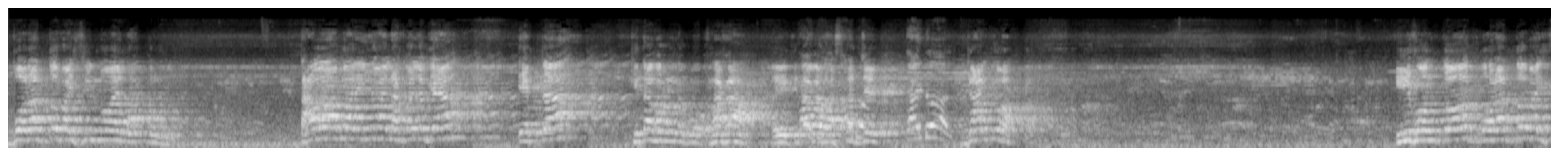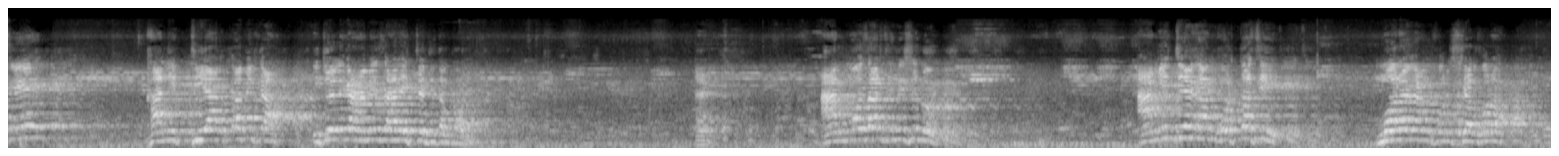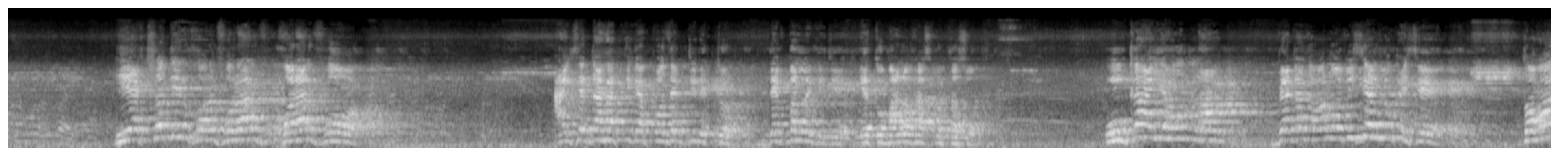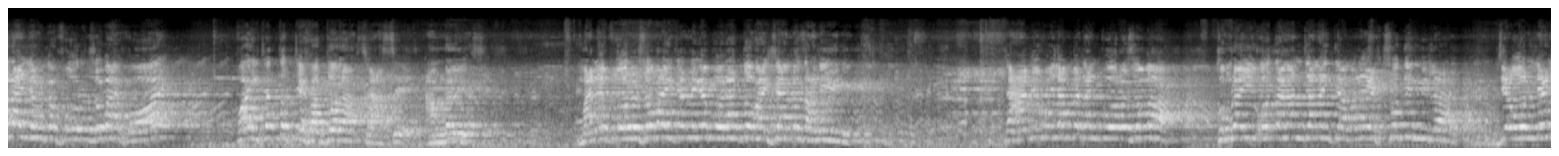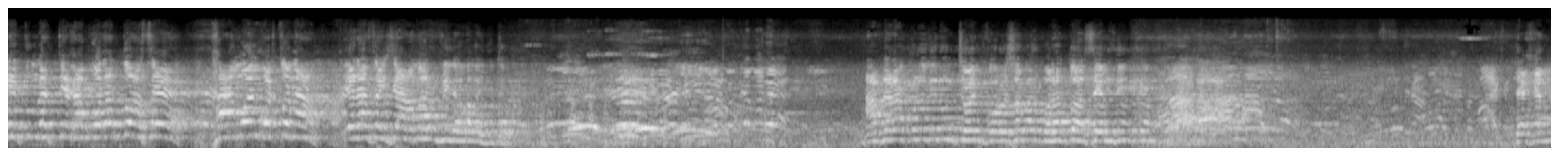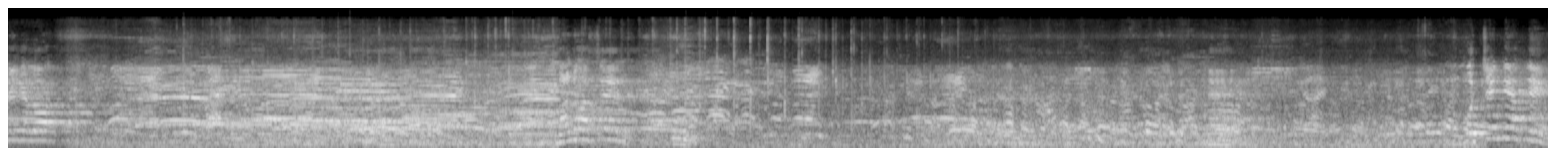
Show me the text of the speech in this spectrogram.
বরাদ্দ পাইছি নয় লাখ। তাও আবার এই নয় লাখ হইল একটা কিতাব লাগবো ফাঁকা। এই কিতাবের রাস্তার যে বরাদ্দ পাইছে খালি টিয়ার কাবিকা এটা লেগে আমি যার ইচ্ছা দিতাম হ্যাঁ। আর মজার জিনিস হলো আমি যে কাম করতেছি মরা গান পরিষ্কার করা। একশো দিন করার পর আইসে ঢাকার থেকে প্রজেক্ট ডিরেক্টর দেখবার লাগে যে এত ভালো কাজ করতেছ। উনকা আইয়া উনলাম বেটা যখন অফিসিয়াল লোক আইছে, তখন আইয়া কয় এটা তো টেকার আছে আছে, আমরাই আছে। মানে পৌরসভা এখান থেকে বরাদ্দ পাইছে, আমরা জানি। না, আমি বললাম বেটান পৌরসভা, তোমরা এই কথা গান জানাইতে আমার একশো দিন নিলা যে অলরেডি তোমরা টাকা বরাদ্দ আছে, খামই করতো না, এরা চাইছে আমার বিধা বালাই দিতে। আপনারা কোনোদিন চৈন পৌরসভার বরাদ্দ আছে এমনি? দেখেন না গেল। ভালো আছেন? বুঝছেন না আপনি?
